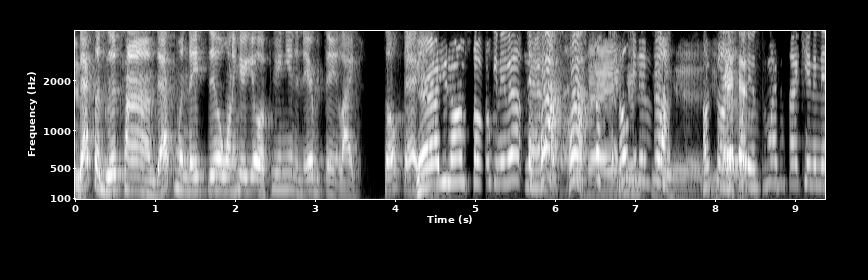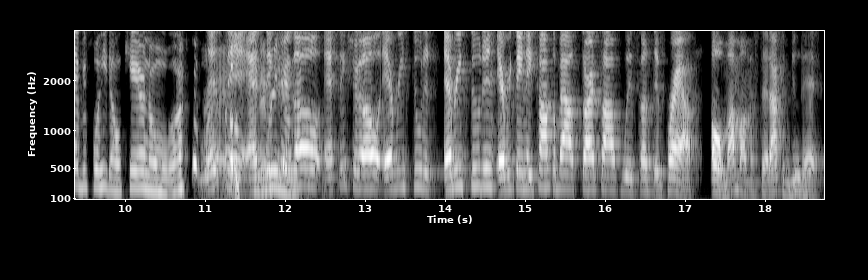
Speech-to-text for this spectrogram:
That's a good time. That's when they still want to hear your opinion and everything. Like, soak that. Girl, in. you know I'm soaking it up now. okay. Soaking it up. Yeah, I'm you trying to put as much as I can in there before he don't care no more. Listen, Right. at six Real. years old, at six years old, every student, every student, everything they talk about starts off with something proud. Oh, my mama said I can do that.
